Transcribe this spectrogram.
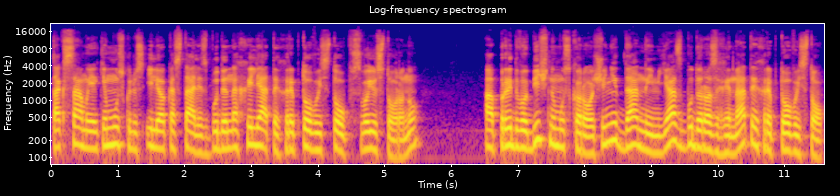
так само як і мускулюс іліокасталіс буде нахиляти хребтовий стовп в свою сторону, а при двобічному скороченні даний м'яз буде розгинати хребтовий стовп.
